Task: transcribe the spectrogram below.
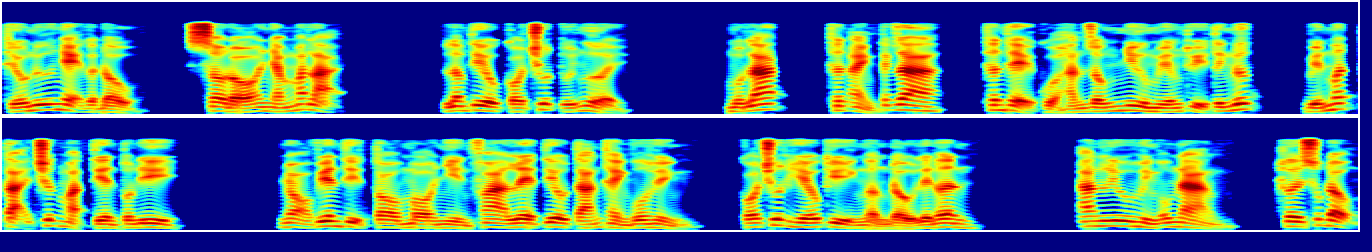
Thiếu nữ nhẹ gật đầu, sau đó nhắm mắt lại. Lâm tiêu có chút túi người. Một lát thân ảnh tách ra, thân thể của hắn giống như miếng thủy tinh nước, biến mất tại trước mặt tiên tôn đi. Nhỏ viên thịt tò mò nhìn pha lê tiêu tán thành vô hình, có chút hiếu kỳ ngẩng đầu lên ân. An lưu hình ông nàng, hơi xúc động,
